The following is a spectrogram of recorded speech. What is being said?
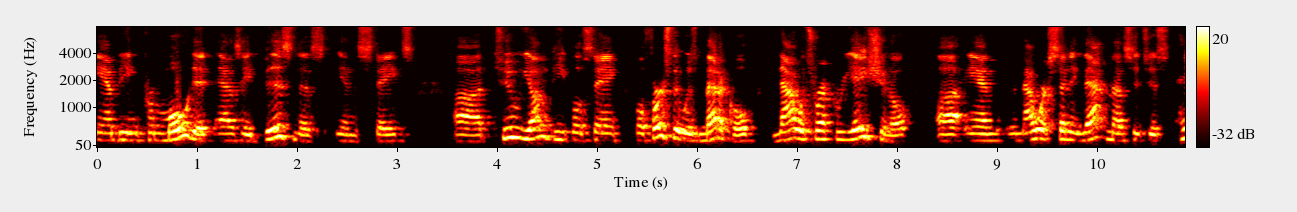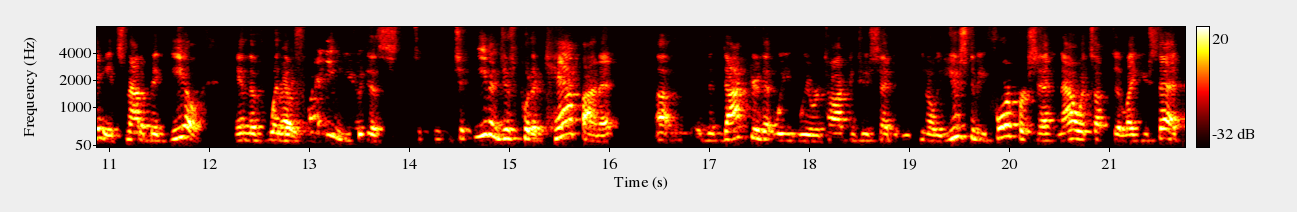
and being promoted as a business in states uh, to young people saying, well, first it was medical, now it's recreational. Uh, and now we're sending that message is, hey, it's not a big deal. And the, when Right. they're fighting you to, to even just put a cap on it, uh, the doctor that we, we were talking to said, you know, it used to be 4%, now it's up to, like you said,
